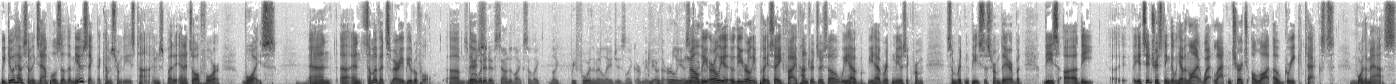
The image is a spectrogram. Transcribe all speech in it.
We do have some examples of the music that comes from these times, but and it's all for voice, and uh, and some of it's very beautiful. Um, So what would it have sounded like? So like like before the Middle Ages, like or maybe or the earliest. Well, the early the early play say five hundreds or so. We have we have written music from some written pieces from there, but these uh, the uh, it's interesting that we have in the Latin Church a lot of Greek texts for the Mass,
